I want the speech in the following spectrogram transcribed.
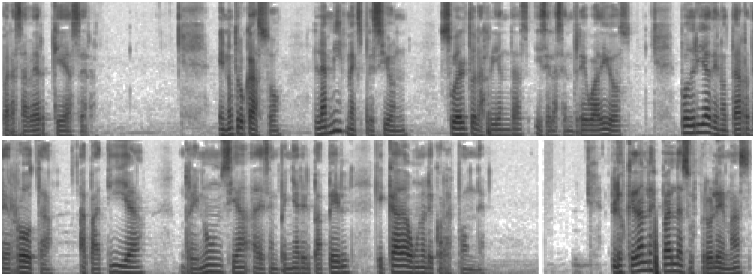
para saber qué hacer. En otro caso, la misma expresión, suelto las riendas y se las entrego a Dios, podría denotar derrota, apatía, renuncia a desempeñar el papel que cada uno le corresponde. Los que dan la espalda a sus problemas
